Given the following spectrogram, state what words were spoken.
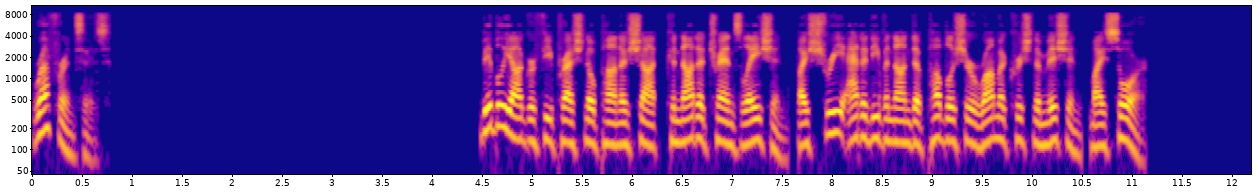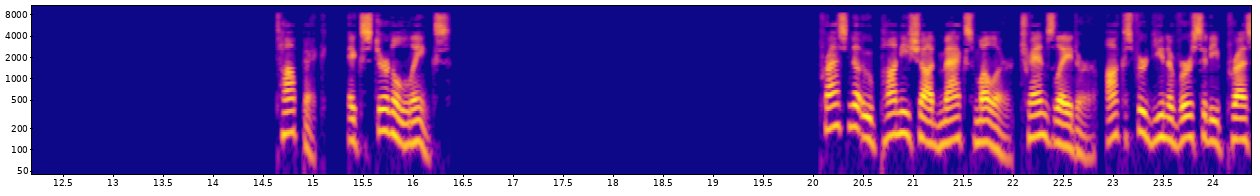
References Bibliography Prashnopanishad Kannada translation, by Sri Adidevananda Publisher Ramakrishna Mission, Mysore Topic: External links. Prasna Upanishad Max Muller, translator, Oxford University Press.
